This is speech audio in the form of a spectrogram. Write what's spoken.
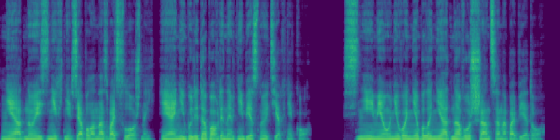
Ни одной из них нельзя было назвать сложной, и они были добавлены в небесную технику. С ними у него не было ни одного шанса на победу.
